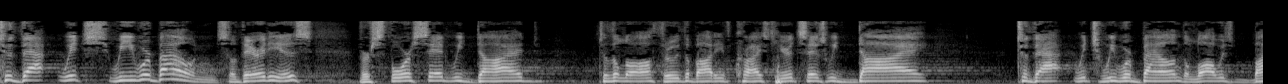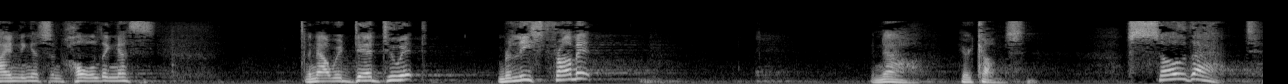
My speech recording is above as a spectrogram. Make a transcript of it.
to that which we were bound. So there it is. Verse 4 said we died to the law through the body of Christ. Here it says we die to that which we were bound. The law was binding us and holding us. And now we're dead to it, released from it. And now, here it comes. So that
